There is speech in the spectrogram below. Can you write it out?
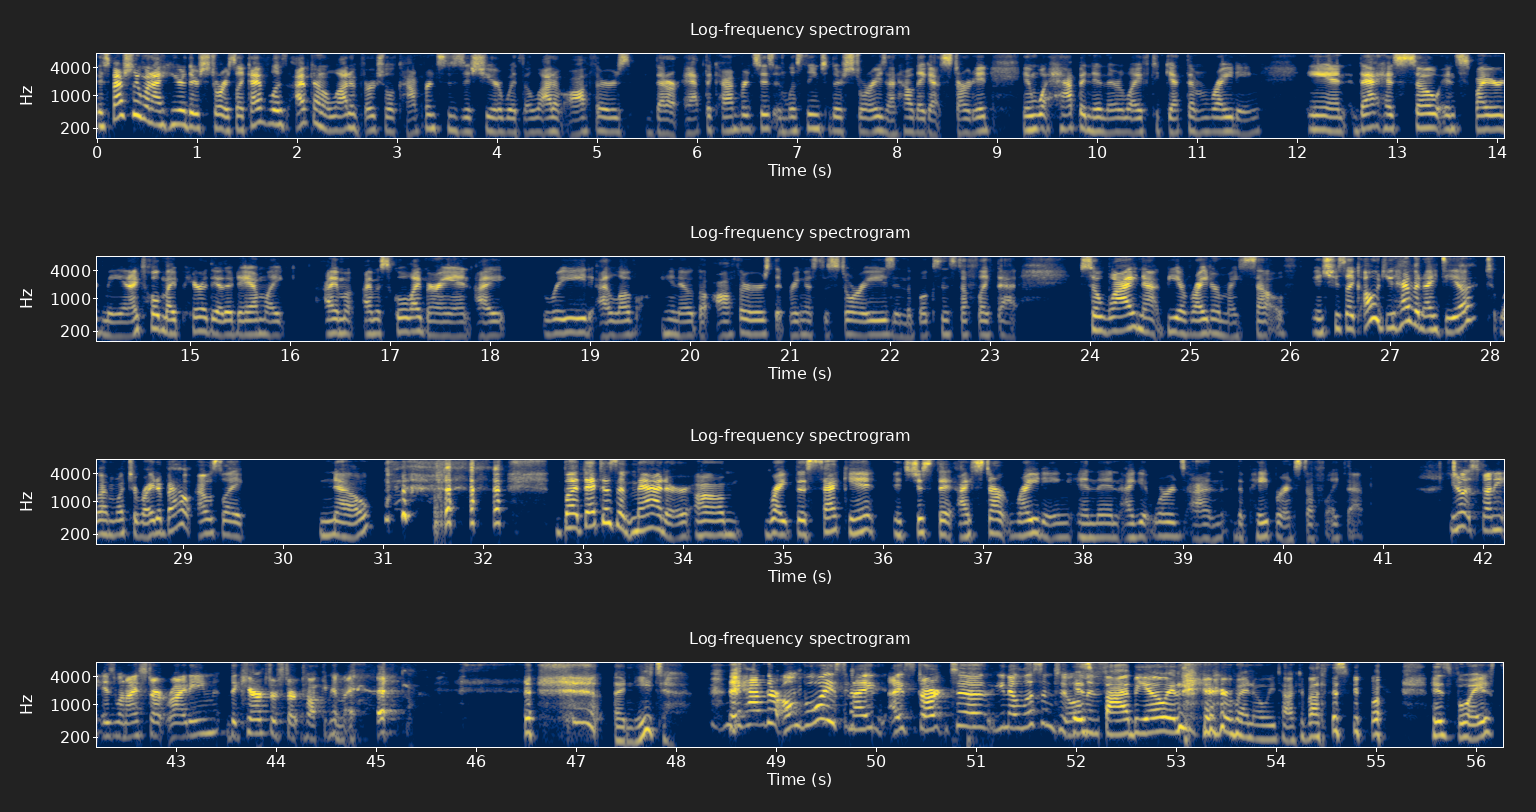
especially when I hear their stories. Like I've I've done a lot of virtual conferences this year with a lot of authors that are at the conferences and listening to their stories on how they got started and what happened in their life to get them writing, and that has so inspired me. And I told my pair the other day, I'm like, I'm a, I'm a school librarian. I read. I love you know the authors that bring us the stories and the books and stuff like that so why not be a writer myself? And she's like oh do you have an idea to um, what to write about? I was like no. But that doesn't matter um, right the second it's just that i start writing and then i get words on the paper and stuff like that. You know what's funny is when i start writing the characters start talking in my head. Anita they have their own voice and I I start to you know listen to them. Is and- Fabio in there? When oh, we talked about this before, his voice.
